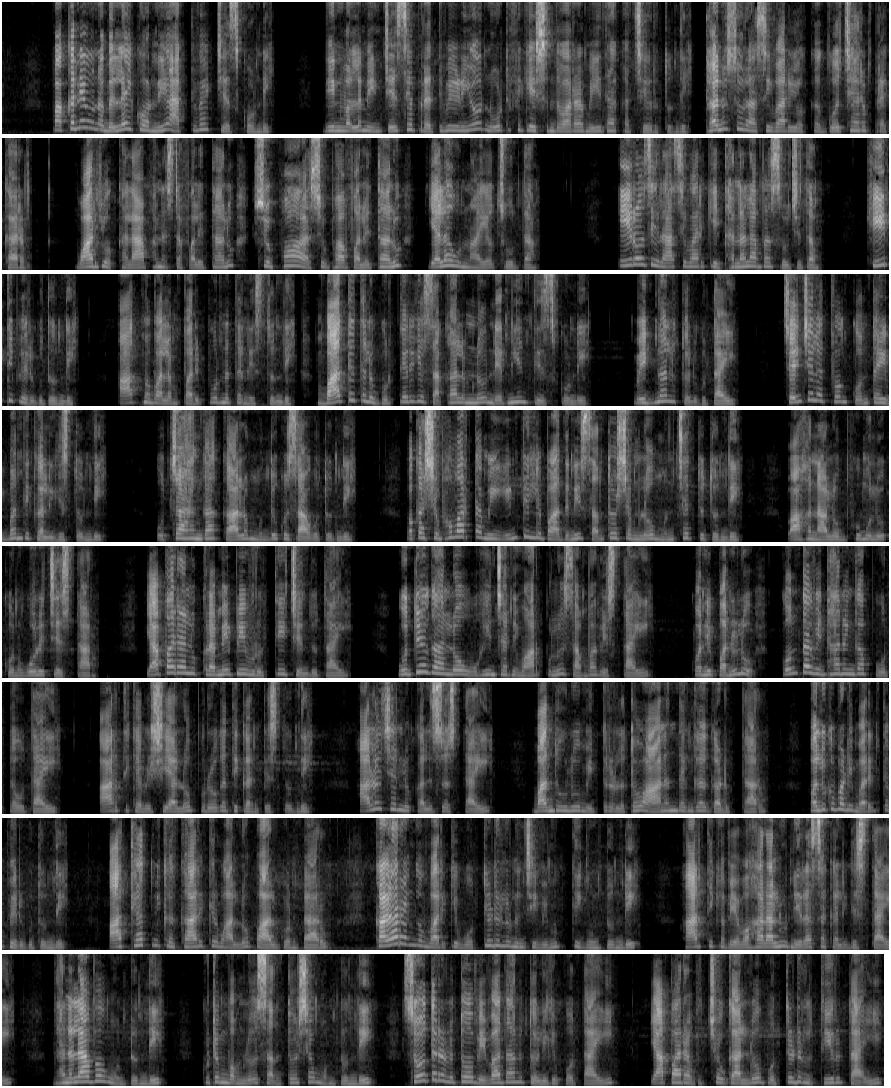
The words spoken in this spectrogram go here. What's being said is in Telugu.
పక్కనే ఉన్న బెల్ ఐకాన్ని యాక్టివేట్ చేసుకోండి. దీనివల్ల మేము చేసే ప్రతి వీడియో నోటిఫికేషన్ ద్వారా మీ దాకా చేరుతుంది. ధనుసు రాశి వారి యొక్క గోచారం ప్రకారం వారి యొక్క లాభనష్ట ఫలితాలు శుభ అశుభ ఫలితాలు ఎలా ఉన్నాయో చూద్దాం. ఈరోజు రాశి వారికి ధనలాభ సూచితం. కీర్తి పెరుగుతుంది. ఆత్మబలం పరిపూర్ణతనిస్తుంది. బాధ్యతలు గుర్తెరిగి సకాలంలో నిర్ణయం తీసుకోండి. విఘ్నాలు తొలుగుతాయి. చంచలత్వం కొంత ఇబ్బంది కలిగిస్తుంది. ఉత్సాహంగా కాలం ముందుకు సాగుతుంది. ఒక శుభవార్త మీ ఇంటిల్లి బాధని సంతోషంలో ముంచెత్తుతుంది. వాహనాలు భూములు కొనుగోలు చేస్తారు. వ్యాపారాలు క్రమేపీ వృద్ధి చెందుతాయి. ఉద్యోగాల్లో ఊహించని మార్పులు సంభవిస్తాయి. కొన్ని పనులు కొంత విధానంగా పూర్తవుతాయి. ఆర్థిక విషయాల్లో పురోగతి కనిపిస్తుంది. ఆలోచనలు కలిసొస్తాయి. బంధువులు మిత్రులతో ఆనందంగా గడుపుతారు. పలుకుబడి మరింత పెరుగుతుంది. ఆధ్యాత్మిక కార్యక్రమాల్లో పాల్గొంటారు. కళారంగం వారికి ఒత్తిడుల నుంచి విముక్తి ఉంటుంది. ఆర్థిక వ్యవహారాలు నిరాశ కలిగిస్తాయి. ధనలాభం ఉంటుంది. కుటుంబంలో సంతోషం ఉంటుంది. సోదరులతో వివాదాలు తొలగిపోతాయి. వ్యాపార ఉద్యోగాల్లో ఒత్తిడులు తీరుతాయి.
